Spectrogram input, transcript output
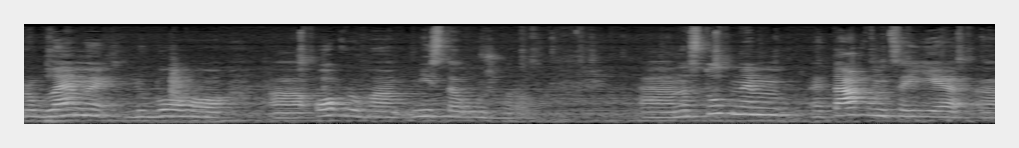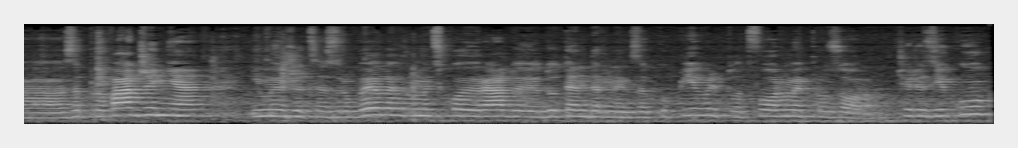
проблеми любого е, округа міста Ужгород. Е, Наступним етапом це є е, запровадження, і ми вже це зробили громадською радою до тендерних закупівель платформи Прозоро, через яку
